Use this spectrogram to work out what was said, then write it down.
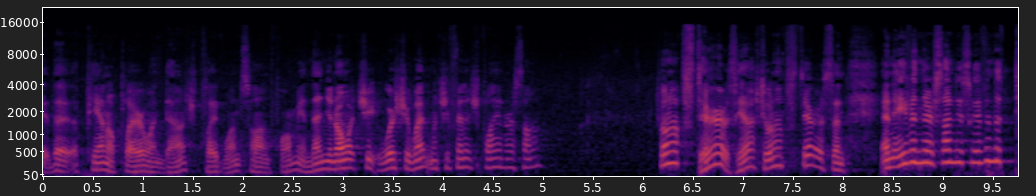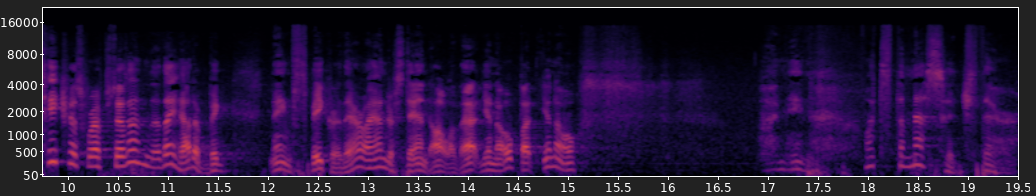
the, the piano player went down. She played one song for me, and then you know what she, where she went when she finished playing her song? She went upstairs, yeah, she went upstairs. And, and even their Sunday school, even the teachers were upstairs. And they had a big name speaker there. I understand all of that, you know, but, you know, I mean, what's the message there?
